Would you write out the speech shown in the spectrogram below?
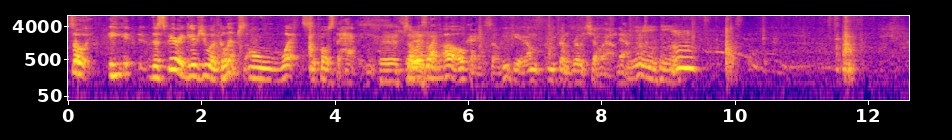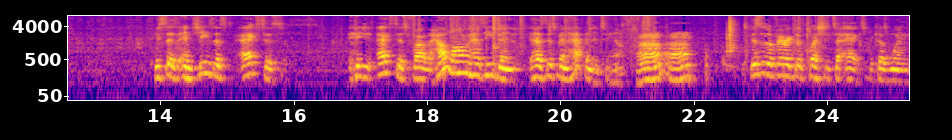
So he, the Spirit gives you a glimpse on what's supposed to happen. here. So it's like, oh, okay. So he did. I'm, I'm finna really show out now. Mhm. He says, and Jesus asked his, he asked his father, how long has he been, has this been happening to him? Uh-huh, uh-huh. This is a very good question to ask because when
